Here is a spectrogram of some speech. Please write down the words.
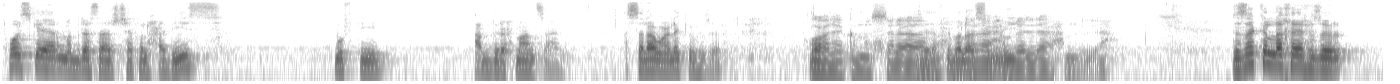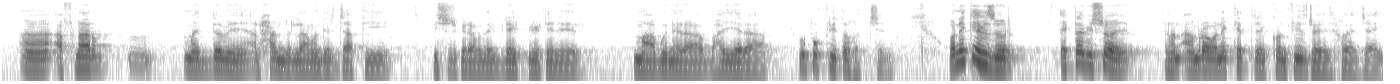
ফোর্সকেয়ার মাদ্রাসার শেখুল হাদিস মুফতি আব্দুর রহমান সাহেব আসসালামু আলাইকুম হুজুর ওয়ালাইকুম আসসালাম আলহামদুলিল্লাহ আলহামদুলিল্লাহ জাজাকাল্লা খের হুজুর আপনার মাধ্যমে আলহামদুলিল্লাহ আমাদের জাতি বিশেষ করে আমাদের গ্রেট ব্রিটেনের মা বোনেরা ভাইয়েরা উপকৃত হচ্ছেন। অনেকে হুজুর একটা বিষয় এখন আমরা অনেক ক্ষেত্রে কনফিউজড হয়ে হয়ে যাই।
